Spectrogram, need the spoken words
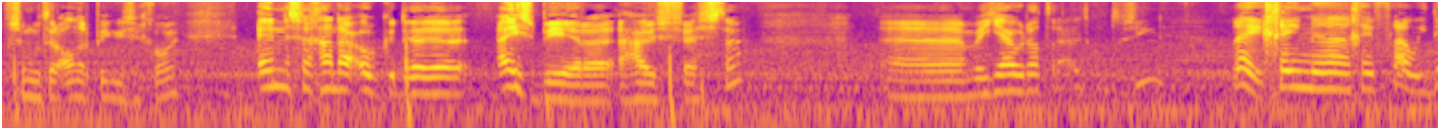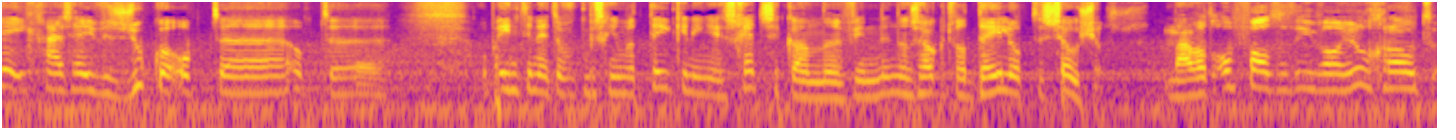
Of ze moeten er andere pinguïns in gooien. En ze gaan daar ook de ijsberen huisvesten. Uh, weet jij hoe dat eruit komt te zien? Nee, geen, uh, geen flauw idee. Ik ga eens even zoeken op, de, op, de, op internet of ik misschien wat tekeningen en schetsen kan uh, vinden. Dan zou ik het wel delen op de socials. Maar wat opvalt is dat het in ieder geval heel groot,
